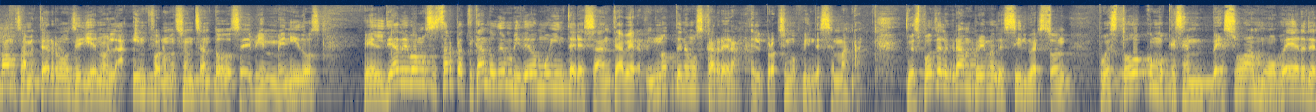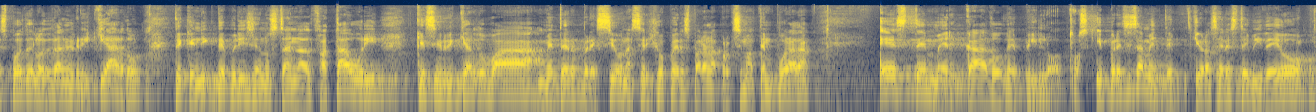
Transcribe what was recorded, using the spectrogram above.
vamos a meternos de lleno en la información. Sean todos eh, bienvenidos. El día de hoy vamos a estar platicando de un video muy interesante. A ver, no tenemos carrera el próximo fin de semana. Después del Gran Premio de Silverstone, pues todo como que se empezó a mover después de lo de Daniel Ricciardo, de que Nick Debris ya no está en Alfa Tauri, que si Ricciardo va a meter presión a Sergio Pérez para la próxima temporada. Este mercado de pilotos. Y precisamente quiero hacer este video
